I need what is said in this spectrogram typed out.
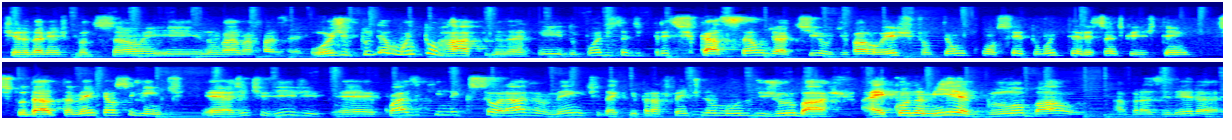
Tira da linha de produção e, e, não vai mais fazer. Hoje tudo é muito rápido, né? E do ponto de vista de precificação de ativo, de valuation, tem um conceito muito interessante que a gente tem estudado também, que é o seguinte: é, a gente vive é, quase que inexoravelmente daqui para frente no mundo de juro baixo. A economia global, a brasileira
